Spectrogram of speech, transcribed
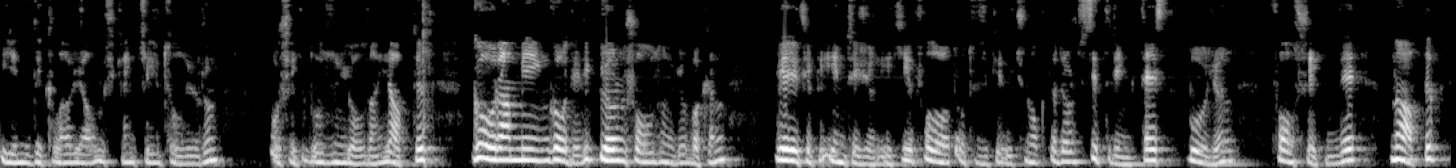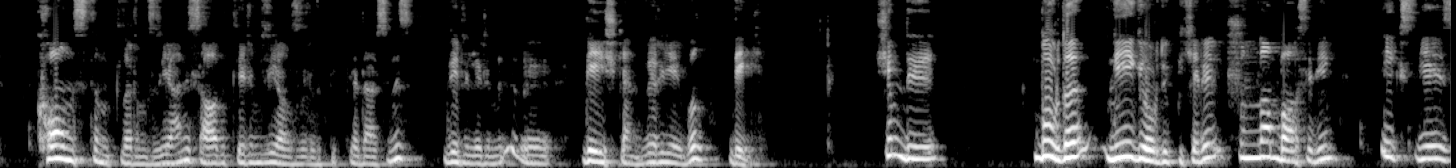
yeni de klavye almışken kilit oluyorum. O şekilde uzun yoldan yaptık. Go run main go dedik. Görmüş olduğunuz gibi bakın veri tipi integer 2, float 32 3.4, string test, boolean, false şeklinde ne yaptık? Constantlarımızı yani sabitlerimizi yazdırdık dikkat edersiniz. Verilerimiz e, değişken variable değil. Şimdi burada neyi gördük bir kere? Şundan bahsedeyim. X, Y, Z,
